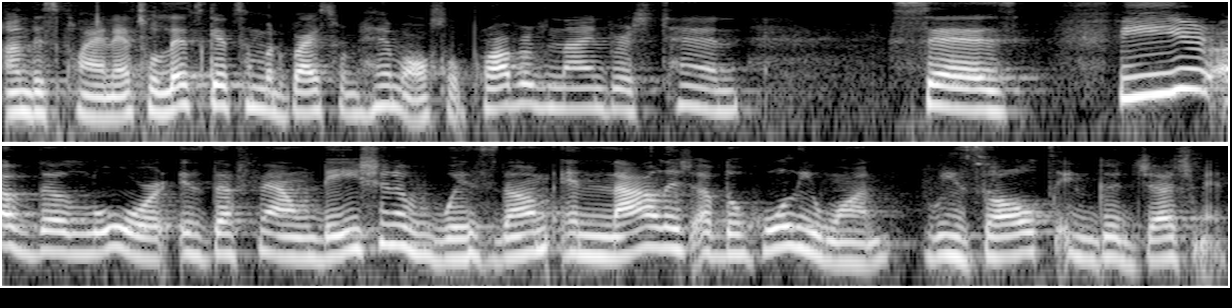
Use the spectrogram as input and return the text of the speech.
on this planet. So let's get some advice from him also. Proverbs 9 verse 10 says, Fear of the Lord is the foundation of wisdom, and knowledge of the Holy One results in good judgment.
